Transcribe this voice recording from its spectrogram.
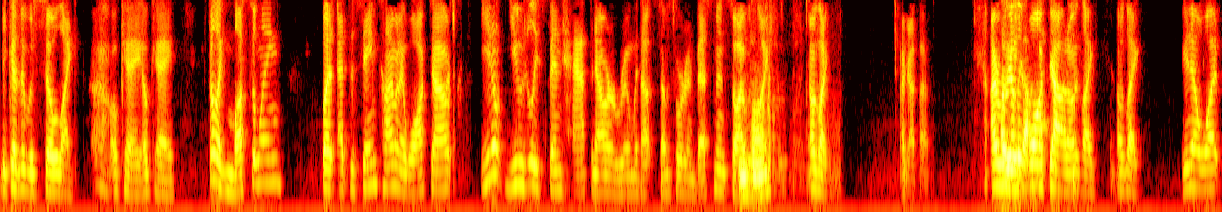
because it was so like, oh, okay, okay, felt like muscling. But at the same time, when I walked out, you don't usually spend half an hour in a room without some sort of investment. So I was Mhm. like, I was like, I got that. I you really walked out. I was like, I was like, you know what?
